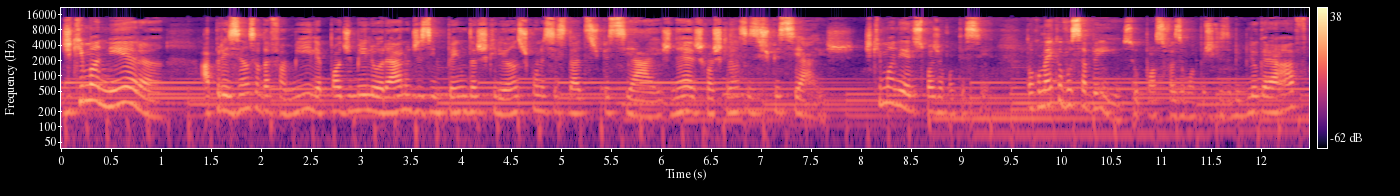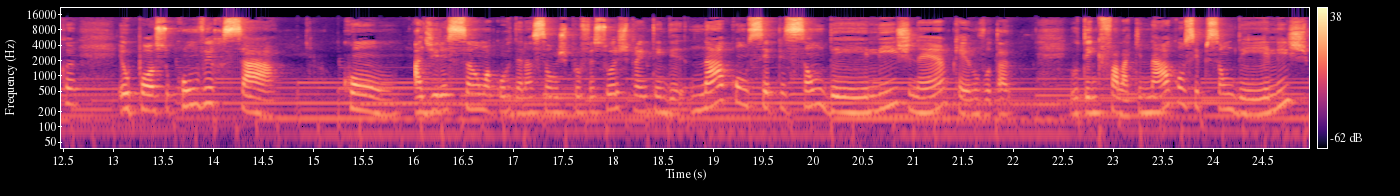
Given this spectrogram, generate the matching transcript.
De que maneira a presença da família pode melhorar o desempenho das crianças com necessidades especiais, né? Com as crianças especiais. De que maneira isso pode acontecer? Então, como é que eu vou saber isso? Eu posso fazer uma pesquisa bibliográfica, eu posso conversar com a direção, a coordenação, os professores para entender na concepção deles, né? Porque aí eu não vou estar. Tá, eu tenho que falar que na concepção deles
